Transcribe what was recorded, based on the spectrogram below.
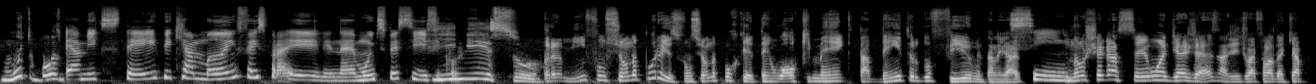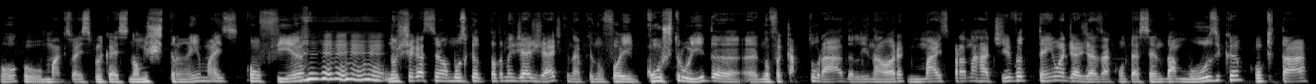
muito boas. É a mixtape que a mãe fez pra ele, né? Muito específico. Isso! Pra mim, funciona por isso. Funciona porque tem o Walkman que tá dentro do filme, tá ligado? Sim. Não chega a ser uma diegese, a gente vai falar daqui a pouco, o Max vai explicar esse nome estranho, mas confia. Não chega a ser uma música totalmente diegética, né? Porque não foi construída, eh, não foi capturada ali na hora. Mas pra narrativa tem uma diegese acontecendo da música com o que tá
